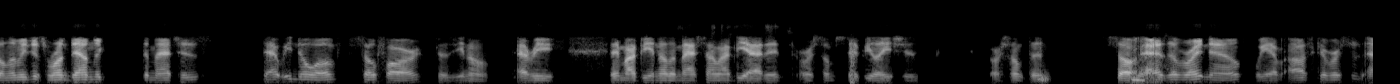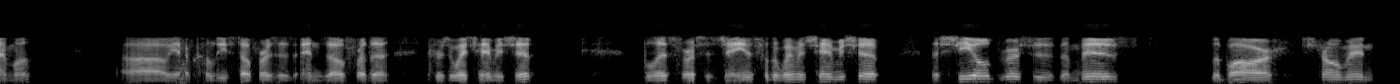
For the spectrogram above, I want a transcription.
So let me just run down the the matches that we know of so far, because you know every there might be another match that might be added or some stipulation or something. So Yeah. as of right now, we have Asuka versus Emma. Uh, we have Kalisto versus Enzo for the Cruiserweight Championship. Bliss versus James for the Women's Championship. The Shield versus The Miz, The Bar, Strowman,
